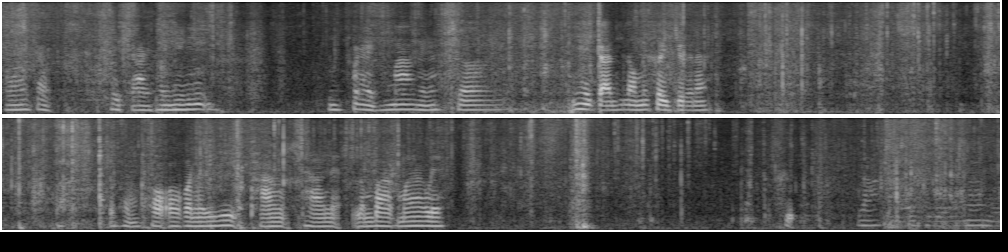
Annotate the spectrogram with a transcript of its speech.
พราะว่ากับเหตุการณ์ครั้งนี้นี่ มันแปลกมากเลยนะ ใช่นี่เหตุการณ์ที่เราไม่เคยเจอนะแต่ผมขอออกก่อนนะพี่ทางทางเนี่ยลำบากมากเลยลากเขาไปเยอมากเลย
